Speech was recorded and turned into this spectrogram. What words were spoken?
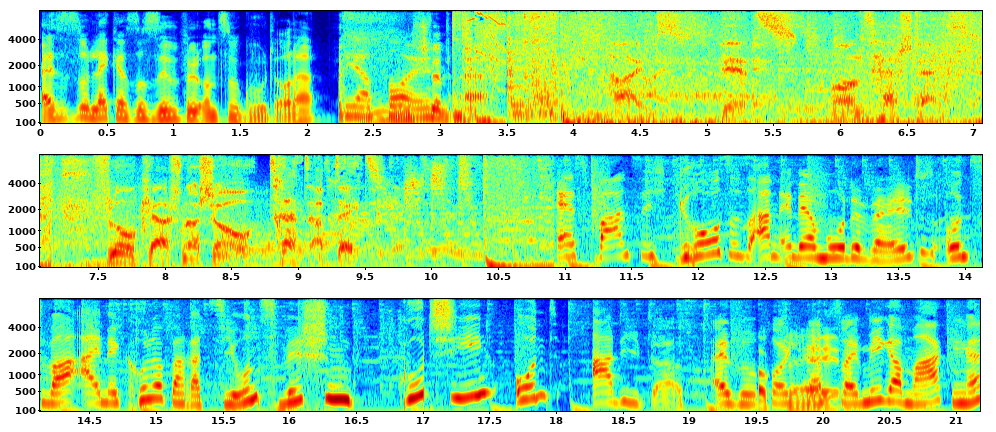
es ist so lecker, so simpel und so gut, oder? Ja, voll. Stimmt. Hypes, Hits und Hashtags. Flo Kerschner Show Trend Update. Es bahnt sich Großes an in der Modewelt. Und zwar eine Kollaboration zwischen Gucci und Adidas. Also voll Okay. krass, zwei Mega-Marken. Ne?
